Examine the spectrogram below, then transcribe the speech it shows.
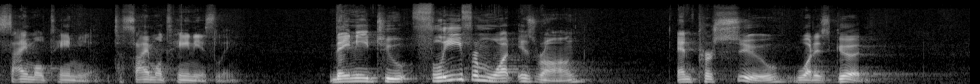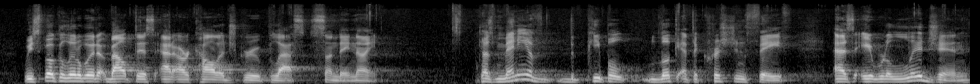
simultaneously. They need to flee from what is wrong and pursue what is good. We spoke a little bit about this at our college group last Sunday night. Because many of the people look at the Christian faith as a religion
